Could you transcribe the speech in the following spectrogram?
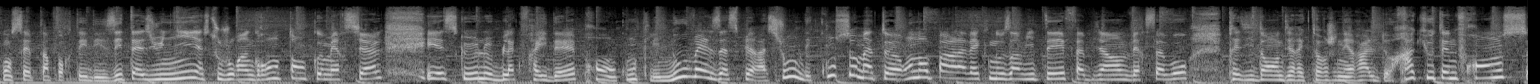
concept importé des États-Unis Est-ce toujours un grand temps commercial? Et est-ce que le Black Friday prend en compte les nouvelles aspirations des consommateurs? On en parle avec nos invités. Fabien Versavo, président directeur général de Rakuten France.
